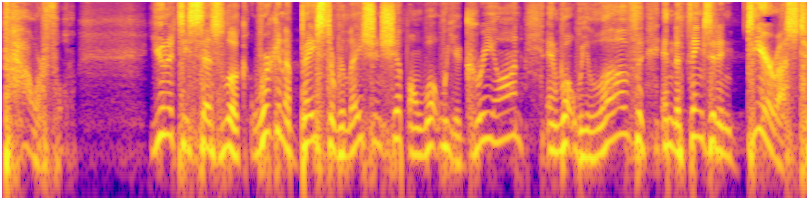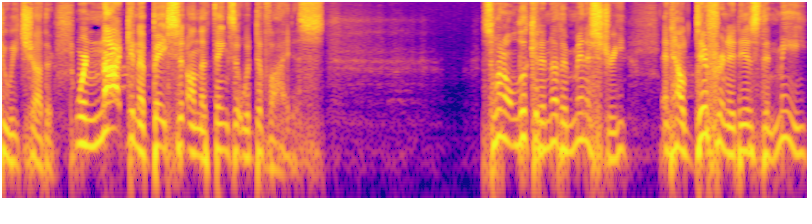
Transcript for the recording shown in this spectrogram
powerful. Unity says, look, we're going to base the relationship on what we agree on and what we love and the things that endear us to each other. We're not going to base it on the things that would divide us. So I don't look at another ministry and how different it is than me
